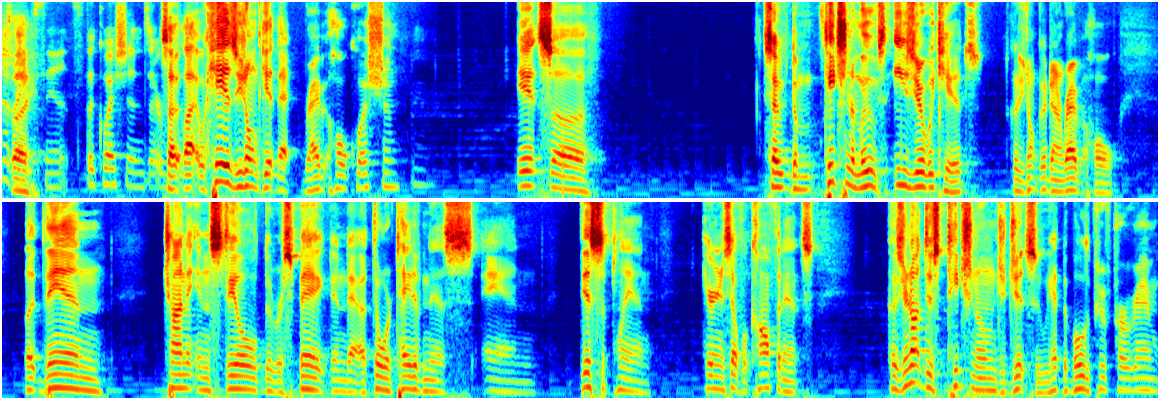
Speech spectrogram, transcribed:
That So- makes sense. The questions are so, like with kids, you don't get that rabbit hole question. It's uh. So the teaching the moves easier with kids because you don't go down a rabbit hole, but then trying to instill the respect and that authoritativeness and discipline, carrying yourself with confidence, because you're not just teaching them jujitsu. We had the bulletproof program.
